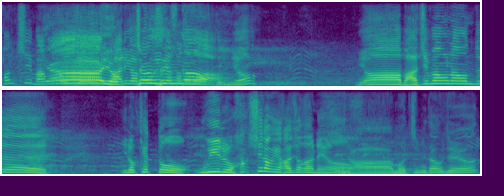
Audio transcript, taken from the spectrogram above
펀치 맞고 야, 다리가 꼬이면서 역전승이다. 넘어갔거든요. 야 마지막 라운드에 이렇게 또 우위를 확실하게 가져가네요. 야 멋집니다 우재현.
